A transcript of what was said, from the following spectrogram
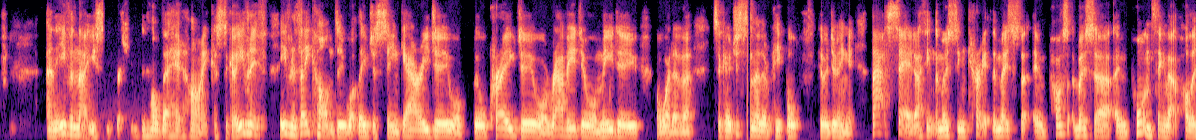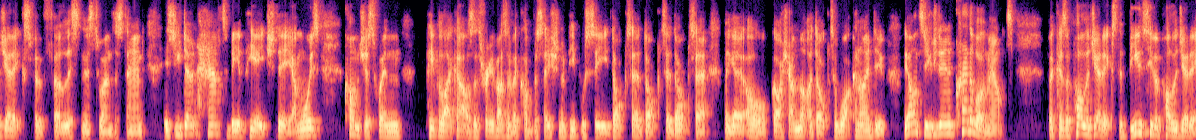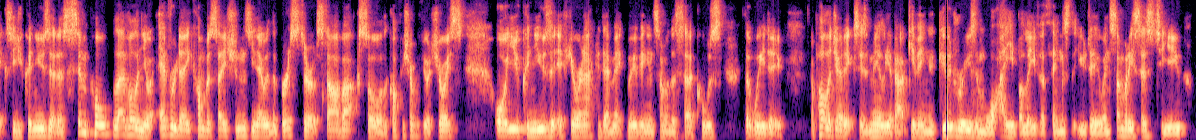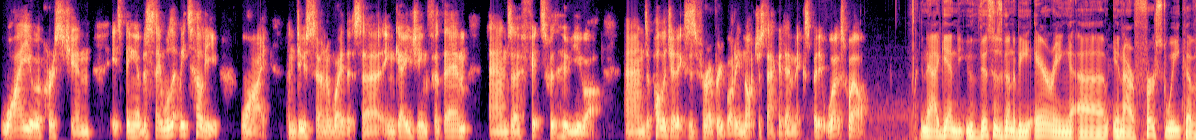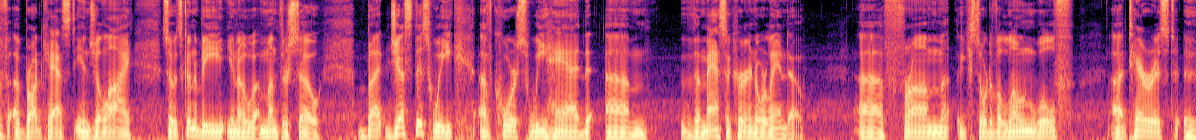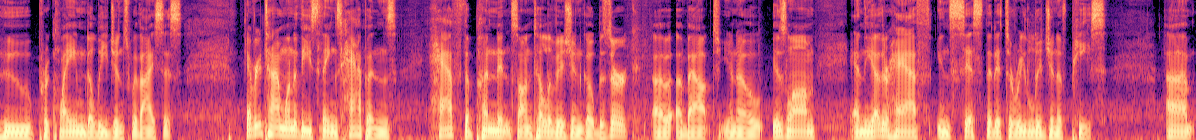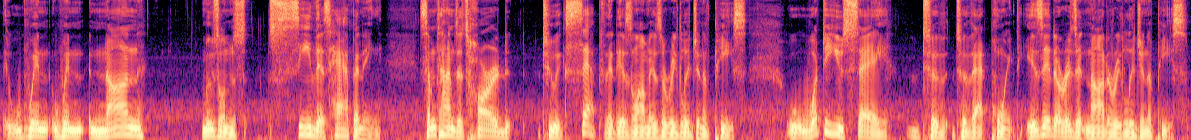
and even that, you see Christians can hold their head high because to go, even if even if they can't do what they've just seen Gary do, or Bill Craig do, or Ravi do, or me do, or whatever, to go just to know there are people who are doing it. That said, I think the most the most impos- most uh, important thing about apologetics for, for listeners to understand is you don't have to be a PhD. I'm always conscious when people like us, the three of us have a conversation and people see doctor, doctor, doctor. They go, oh gosh, I'm not a doctor. What can I do? The answer is you can do an incredible amount because apologetics, the beauty of apologetics, you can use it at a simple level in your everyday conversations, you know, with the barista at Starbucks or the coffee shop of your choice, or you can use it if you're an academic moving in some of the circles that we do. Apologetics is merely about giving a good reason why you believe the things that you do. When somebody says to you, why are you a Christian? It's being able to say, well, let me tell you why, and do so in a way that's uh, engaging for them and uh, fits with who you are. And apologetics is for everybody, not just academics, but it works well. Now, again, this is going to be airing uh, in our first week of, of, broadcast in July, so it's going to be you know a month or so. But just this week, of course, we had um, the massacre in Orlando uh, from sort of a lone wolf uh, terrorist who proclaimed allegiance with ISIS. Every time one of these things happens, half the pundits on television go berserk uh, about you know Islam and the other half insists that it's a religion of peace. Um, when when non Muslims see this happening, sometimes it's hard to accept that Islam is a religion of peace. What do you say to to that point? Is it or is it not a religion of peace?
